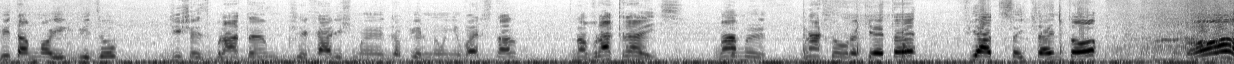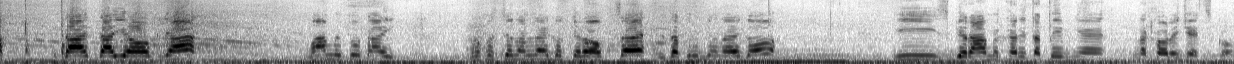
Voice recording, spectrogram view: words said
Witam moich widzów. Dzisiaj z bratem przyjechaliśmy do firmy Universal na Wrak Race. Mamy naszą rakietę Fiat Seicento. O! Da, daje ognia. Mamy tutaj profesjonalnego kierowcę zatrudnionego i zbieramy charytatywnie na chore dziecko,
